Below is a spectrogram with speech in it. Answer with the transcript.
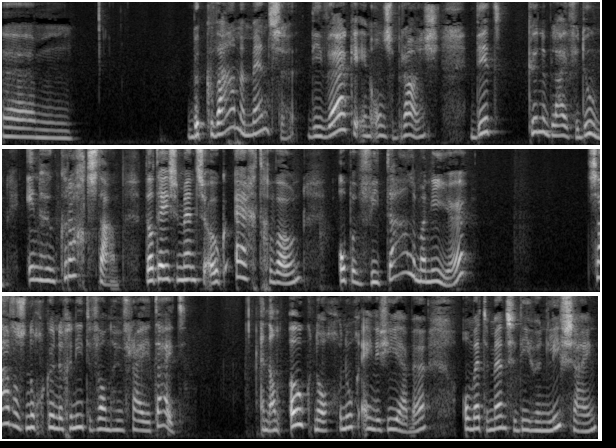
um, bekwame mensen die werken in onze branche dit kunnen blijven doen, in hun kracht staan. Dat deze mensen ook echt gewoon op een vitale manier s'avonds nog kunnen genieten van hun vrije tijd. En dan ook nog genoeg energie hebben om met de mensen die hun lief zijn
